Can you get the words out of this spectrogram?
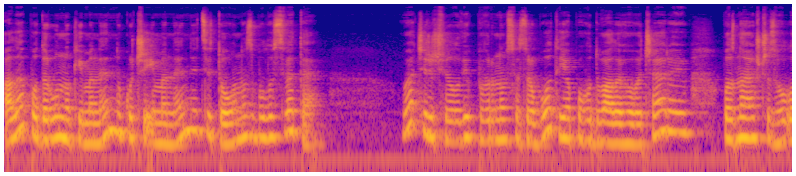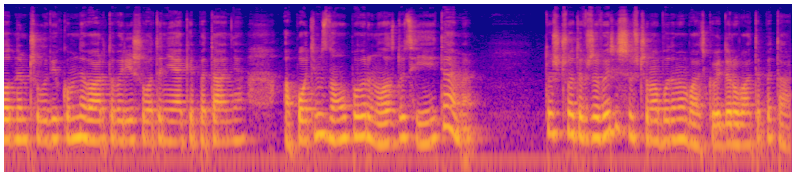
але подарунок імениннику чи іменинниці то у нас було святе. Ввечері чоловік повернувся з роботи, я погодувала його вечерею, бо знаю, що з голодним чоловіком не варто вирішувати ніякі питання, а потім знову повернулася до цієї теми. То що ти вже вирішив, що ми будемо батькові дарувати? питаю.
